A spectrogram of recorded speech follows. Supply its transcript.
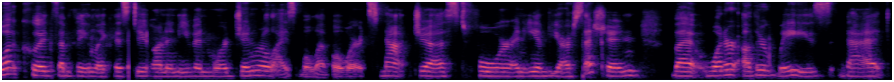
what could something like this do on an even more generalizable level where it's not just for an EMDR session, but what are other ways that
